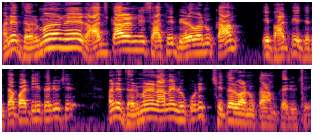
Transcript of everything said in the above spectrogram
અને ધર્મ અને રાજકારણની સાથે ભેળવાનું કામ એ ભારતીય જનતા પાર્ટીએ કર્યું છે અને ધર્મના નામે લોકોને છેતરવાનું કામ કર્યું છે.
